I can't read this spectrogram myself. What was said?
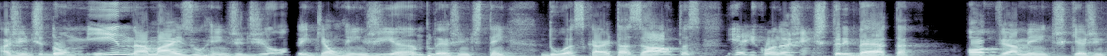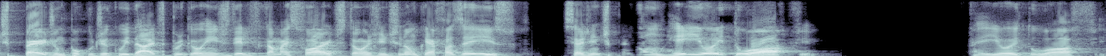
A gente domina mais o range de open, que é um range amplo, e a gente tem duas cartas altas. E aí, quando a gente tribeta, obviamente que a gente perde um pouco de equidade, porque o range dele fica mais forte. Então a gente não quer fazer isso. Se a gente pegar um rei 8 off, rei 8 off,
